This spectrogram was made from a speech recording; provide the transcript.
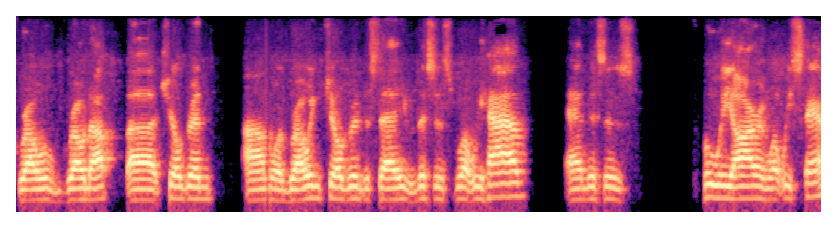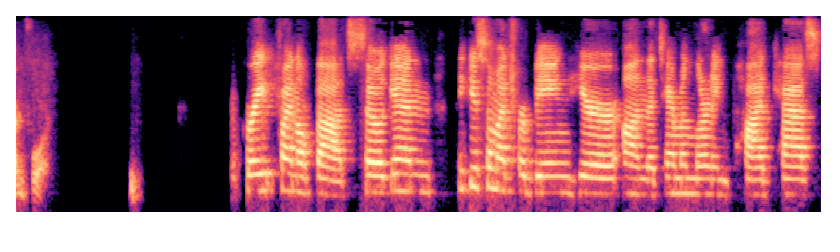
grow grown up uh, children um, or growing children to say this is what we have and this is who we are and what we stand for. Great final thoughts. So again, thank you so much for being here on the Tamarind Learning podcast.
